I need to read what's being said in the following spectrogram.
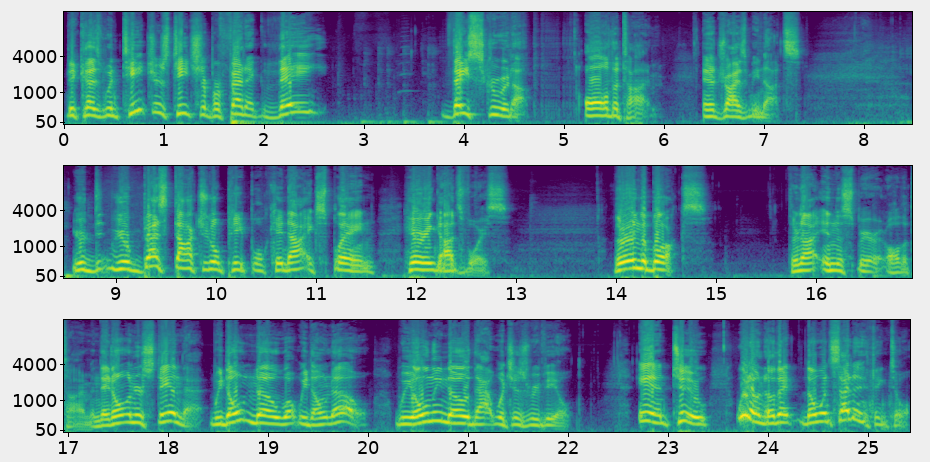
Because when teachers teach the prophetic, they they screw it up all the time. And it drives me nuts. Your your best doctrinal people cannot explain hearing God's voice. They're in the books. They're not in the spirit all the time. And they don't understand that. We don't know what we don't know. We only know that which is revealed. And two, we don't know that no one said anything to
